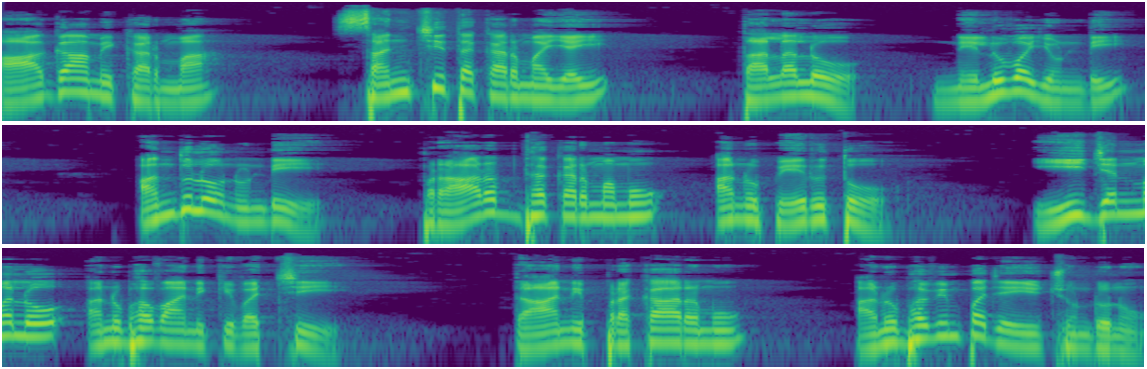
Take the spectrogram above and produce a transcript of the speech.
ఆగామి కర్మ సంచిత కర్మయై తలలో నిలువయుండి అందులో నుండి ప్రారబ్ధ కర్మము అను పేరుతో ఈ జన్మలో అనుభవానికి వచ్చి దాని ప్రకారము అనుభవింపజేయుచుండును.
